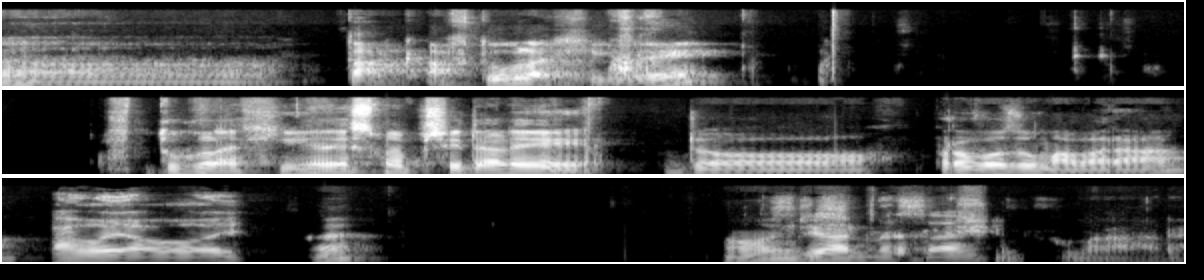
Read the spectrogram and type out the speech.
Uh, tak a v tuhle chvíli v tuhle chvíli jsme přidali do provozu Mavara. Ahoj, ahoj. Ne? No, jenže já se? kamaráde.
